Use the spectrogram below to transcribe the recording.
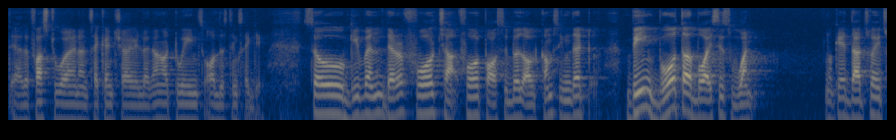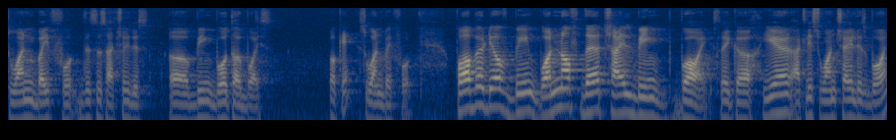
the first one and second child and are twins all these things I gave. So, given there are 4, 4 possible outcomes in that being both are boys is 1 okay that is why it is 1 by 4 this is actually this uh, being both are boys okay it is 1 by 4 probability of being one of the child being boy. It's like uh, here at least one child is boy,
